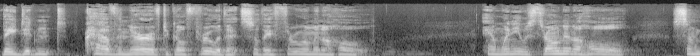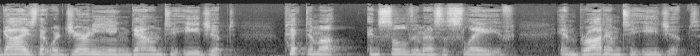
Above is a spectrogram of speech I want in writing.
they didn't have the nerve to go through with it, so they threw him in a hole. And when he was thrown in a hole, some guys that were journeying down to Egypt picked him up and sold him as a slave and brought him to Egypt.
